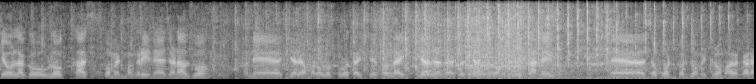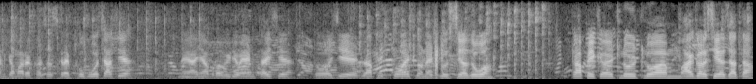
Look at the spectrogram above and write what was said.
કેવો લાગો વ્લોગ, ખાસ કોમેન્ટમાં કરીને જણાવજો. અને અત્યારે અમારો વ્લોગ પૂરો થાય છે, તો લાઈક શેર અને સબસ્ક્રાઈબ કરવાનું ભૂલતા નહીં. ને સપોર્ટ કરજો મિત્રો મારા, કારણ કે અમારે સબસ્ક્રાઈબ ખૂબ ઓછા છે. ને અહીંયા આપણો વીડિયો એન્ડ થાય છે. તો હજી ટ્રાફિક તો એટલું ને એટલું જ છે, જોવા. ટ્રાફિક એટલું એટલું આમ આગળ છે જતા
